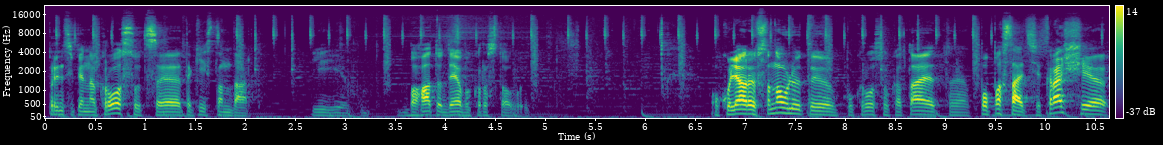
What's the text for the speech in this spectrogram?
В принципі, на кросу це такий стандарт. І багато де використовують. Окуляри встановлюєте, по кросу катаєте. По посадці краще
